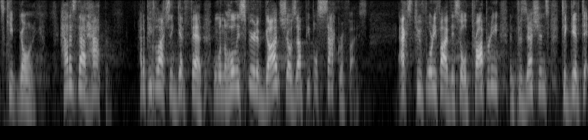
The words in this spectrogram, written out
Let's keep going. How does that happen? How do people actually get fed? Well, when the Holy Spirit of God shows up, people sacrifice. Acts 2:45 they sold property and possessions to give to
